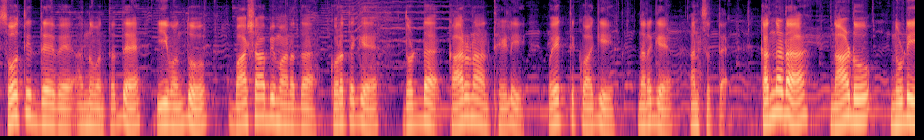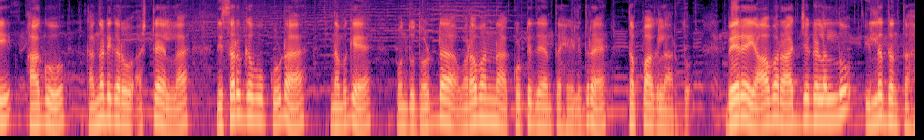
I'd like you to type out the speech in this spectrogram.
ಸೋತಿದ್ದೇವೆ ಅನ್ನುವಂಥದ್ದೇ ಈ ಒಂದು ಭಾಷಾಭಿಮಾನದ ಕೊರತೆಗೆ ದೊಡ್ಡ ಕಾರಣ ಅಂತ ಹೇಳಿ ವೈಯಕ್ತಿಕವಾಗಿ ನನಗೆ ಅನಿಸುತ್ತೆ. ಕನ್ನಡ ನಾಡು, ನುಡಿ ಹಾಗೂ ಕನ್ನಡಿಗರು ಅಷ್ಟೇ ಅಲ್ಲ, ನಿಸರ್ಗವು ಕೂಡ ನಮಗೆ ಒಂದು ದೊಡ್ಡ ವರವನ್ನು ಕೊಟ್ಟಿದೆ ಅಂತ ಹೇಳಿದರೆ ತಪ್ಪಾಗಲಾರದು. ಬೇರೆ ಯಾವ ರಾಜ್ಯಗಳಲ್ಲೂ ಇಲ್ಲದಂತಹ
